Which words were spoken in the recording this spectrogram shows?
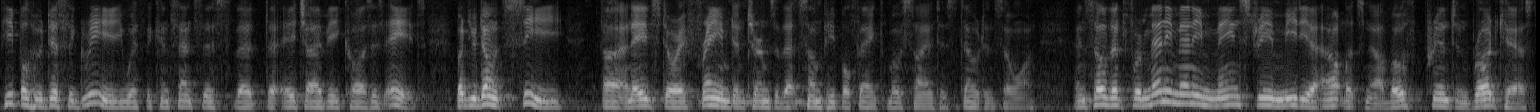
people who disagree with the consensus that HIV uh, causes AIDS, but you don't see uh, an AIDS story framed in terms of that some people think, most scientists don't, and so on. And so that for many, many mainstream media outlets now, both print and broadcast,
